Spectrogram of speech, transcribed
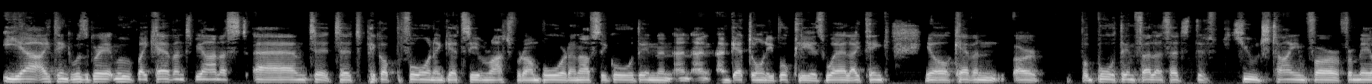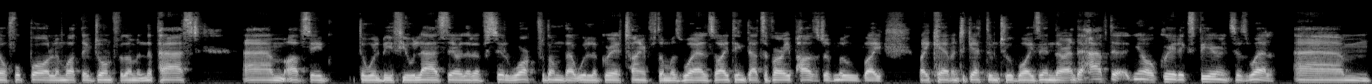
Yeah, I think it was a great move by Kevin, to be honest, um, to, to, to, pick up the phone and get Stephen Rochford on board and obviously go in and, and, and get Donie Buckley as well. I think, you know, Kevin or both them fellas had the huge time for, for Mayo football and what they've done for them in the past. Um, obviously there will be a few lads there that have still worked for them that will have great time for them as well. So I think that's a very positive move by by Kevin to get them two boys in there, and they have the you know great experience as well. Um,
